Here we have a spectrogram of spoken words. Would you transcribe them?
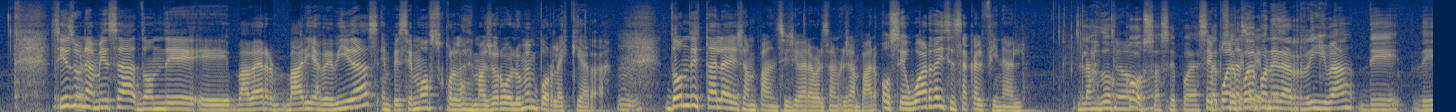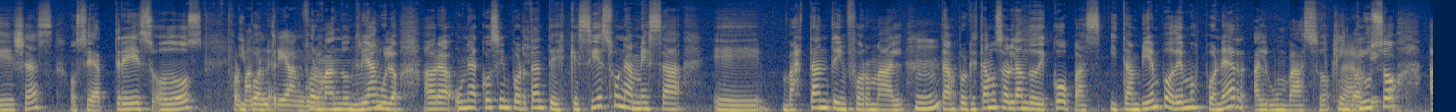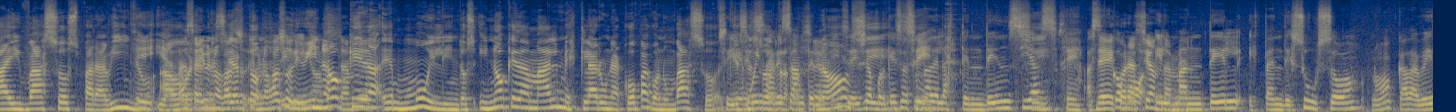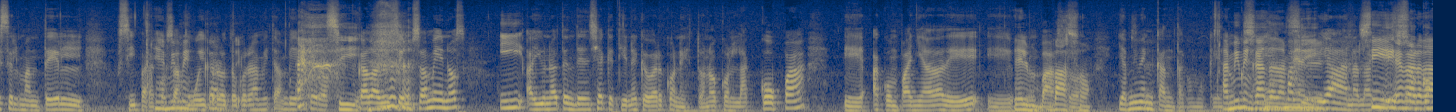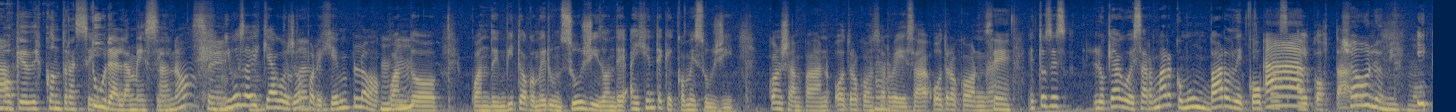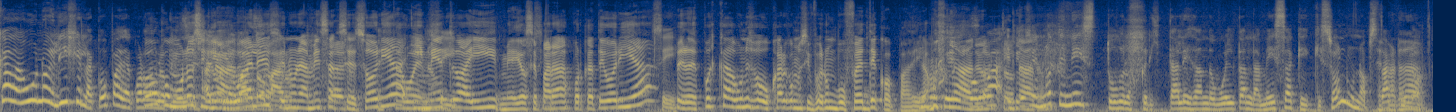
Si es una mesa donde eh, va a haber varias bebidas, empecemos con las de mayor volumen por la izquierda. Mm. ¿Dónde está la de champán si llegara a haber champán? O se guarda y se saca al final. Las dos cosas se puede hacer. Se, puede poner arriba de, ellas, o sea, tres o dos. Formando un triángulo. Formando un triángulo. Ahora, una cosa importante es que si es una mesa eh, bastante informal, porque estamos hablando de copas y también podemos poner algún vaso. Incluso hay vasos para vino. y además hay unos, vasos, divinos. No queda eh, muy lindos y no queda mal mezclar una copa con un vaso. Sí, es muy interesante lo que dice ella porque esa es una de las tendencias. Así de decoración como el mantel está en desuso, ¿no? Cada vez el mantel, sí, para cosas muy protocolares a mí también, pero cada vez se usa menos. Y hay una tendencia que tiene que ver con esto, ¿no? Con la copa eh, acompañada de eh, un vaso. Y a mí me encanta como que. A mí me encanta también. sí, es verdad. Como que descontractura la mesa, ¿no? Y vos sabés qué hago yo, por ejemplo, cuando cuando invito a comer un sushi, donde hay gente que come sushi con champán, otro con cerveza, otro con... Entonces, lo que hago es armar como un bar de copas ah, al costado. Yo hago lo mismo. Y cada uno elige la copa de acuerdo a lo como que unos individuales en una mesa accesoria y meto ahí medio separadas por categoría, pero después cada uno se va a buscar como si fuera un buffet de copas, digamos. Claro, entonces no tenés todos los cristales dando vuelta en la mesa que, que son un obstáculo.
